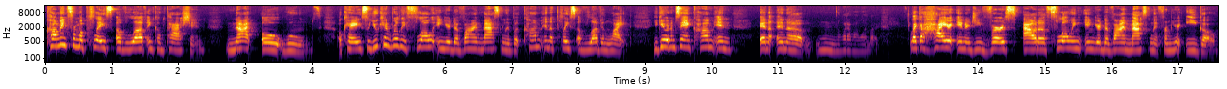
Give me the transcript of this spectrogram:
coming from a place of love and compassion, not old wounds. Okay, so you can really flow in your divine masculine, but come in a place of love and light. You get what I'm saying? Come in in in a mm, what am I want like like a higher energy verse out of flowing in your divine masculine from your ego.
